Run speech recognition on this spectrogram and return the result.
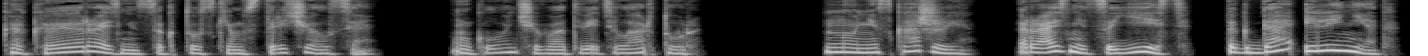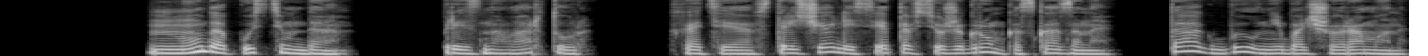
«Какая разница, кто с кем встречался?» — уклончиво ответил Артур. «Ну не скажи. Разница есть. Так да или нет?» «Ну, допустим, да», — признал Артур. Хотя встречались, это все же громко сказано. Так был небольшой роман.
